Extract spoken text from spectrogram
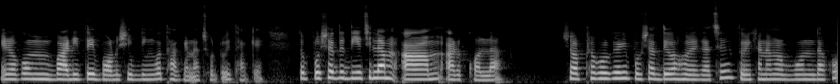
এরকম বাড়িতে বড় শিবলিঙ্গ থাকে না, ছোটই থাকে। তো প্রসাদে দিয়েছিলাম আম আর কলা। সব ঠাকুরকেরই প্রসাদ দেওয়া হয়ে গেছে। তো এখানে আমার বোন দেখো,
